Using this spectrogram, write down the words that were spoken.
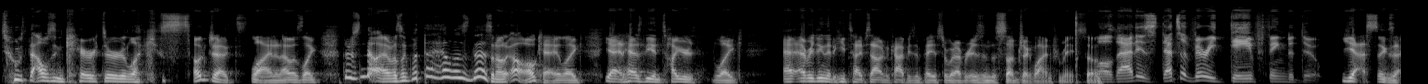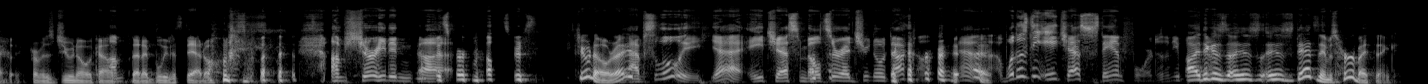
two thousand character like subject line, and I was like, "There's no." I was like, "What the hell is this?" And I was like, "Oh, okay." Like, yeah, it has the entire like everything that he types out and copies and pastes or whatever is in the subject line for me. So Well, that is that's a very Dave thing to do. yes, exactly from his Juno account Um, that I believe his dad owns. I'm sure he didn't. Uh, it's Herb Meltzer's Juno, right? absolutely, yeah. HS Meltzer at Juno.com. Right, yeah. right. What does the HS stand for? Does anybody I think his his his dad's name is Herb. I think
